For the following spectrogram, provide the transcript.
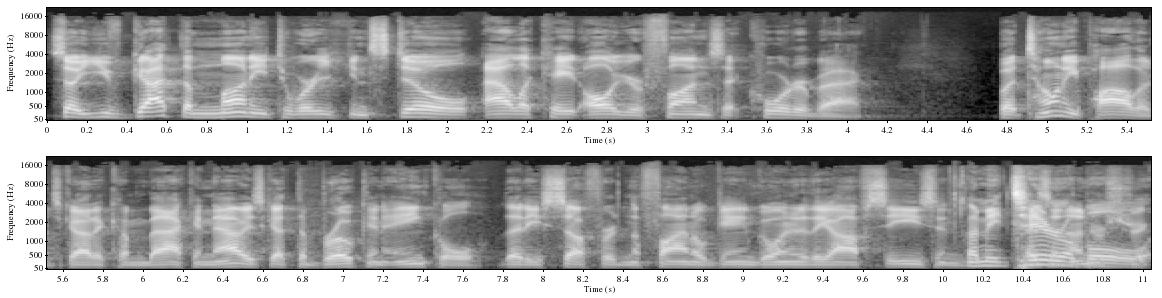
So you've got the money to where you can still allocate all your funds at quarterback. But Tony Pollard's got to come back, and now he's got the broken ankle that he suffered in the final game going into the offseason. I mean, terrible.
